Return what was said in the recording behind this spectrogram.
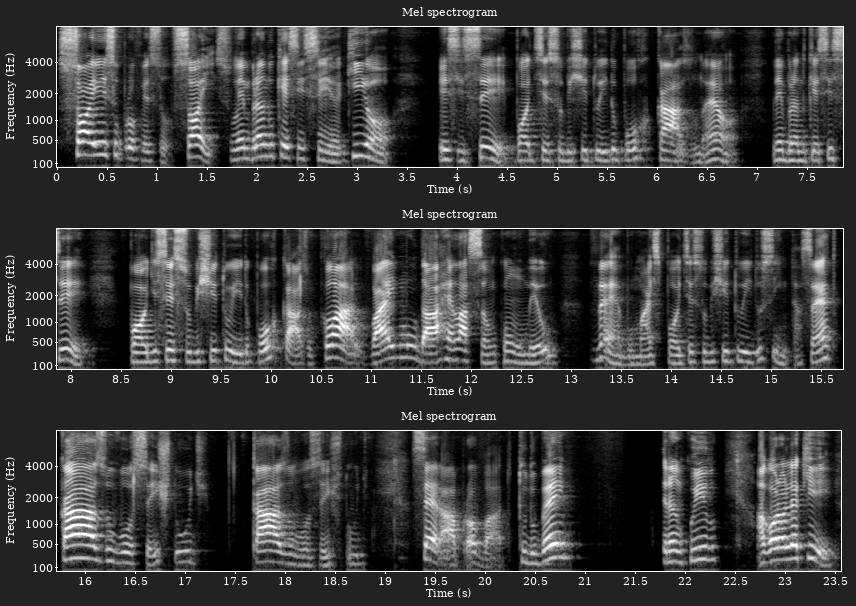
só isso, professor, só isso. Lembrando que esse se aqui, ó, esse se pode ser substituído por caso, né, ó. Lembrando que esse se pode ser substituído por caso. Claro, vai mudar a relação com o meu verbo, mas pode ser substituído sim, tá certo? Caso você estude, caso você estude, será aprovado. Tudo bem? Tranquilo? Agora olha aqui,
